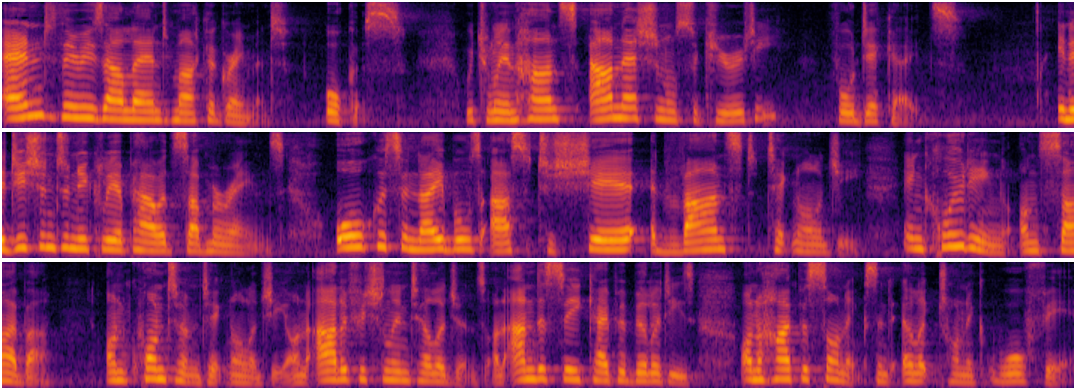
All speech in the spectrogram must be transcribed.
And there is our landmark agreement, AUKUS, which will enhance our national security for decades. In addition to nuclear powered submarines, AUKUS enables us to share advanced technology, including on cyber, on quantum technology, on artificial intelligence, on undersea capabilities, on hypersonics and electronic warfare.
